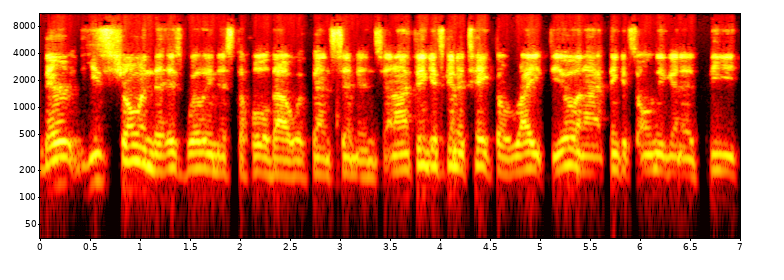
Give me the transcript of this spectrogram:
there he's showing that his willingness to hold out with Ben Simmons, and I think it's going to take the right deal, and I think it's only going to be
